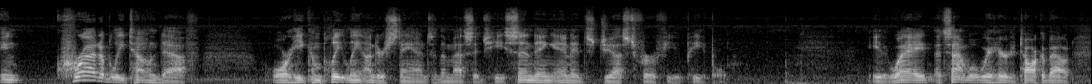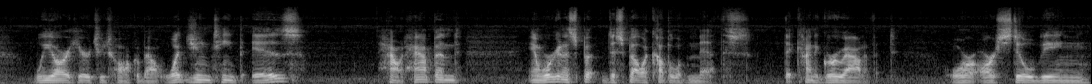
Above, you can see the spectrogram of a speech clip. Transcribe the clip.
incredibly tone deaf or he completely understands the message he's sending and it's just for a few people. Either way, that's not what we're here to talk about. We are here to talk about what Juneteenth is, how it happened, and we're going to sp- dispel a couple of myths that kind of grew out of it or are still being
